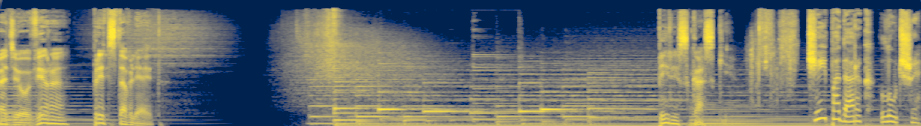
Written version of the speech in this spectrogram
Радио «Вера» представляет Пересказки Чей подарок лучше?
